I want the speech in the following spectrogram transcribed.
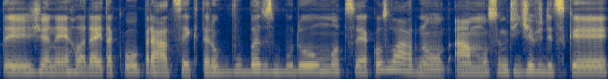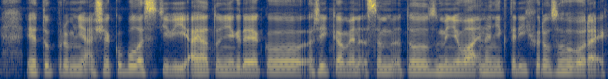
ty ženy hledají takovou práci, kterou vůbec budou moci jako zvládnout. A musím říct, že vždycky je to pro mě až jako bolestivý a já to někde jako říkám, jsem to zmiňovala i na některých rozhovorech,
